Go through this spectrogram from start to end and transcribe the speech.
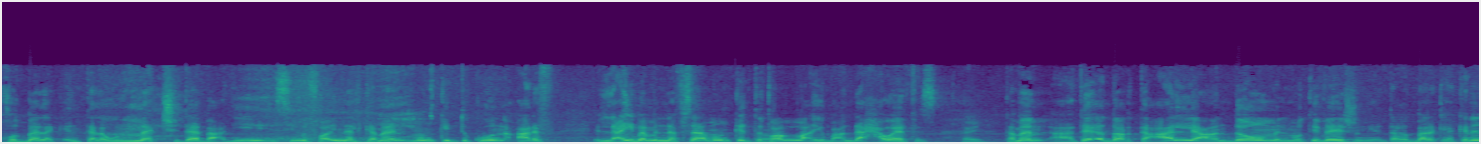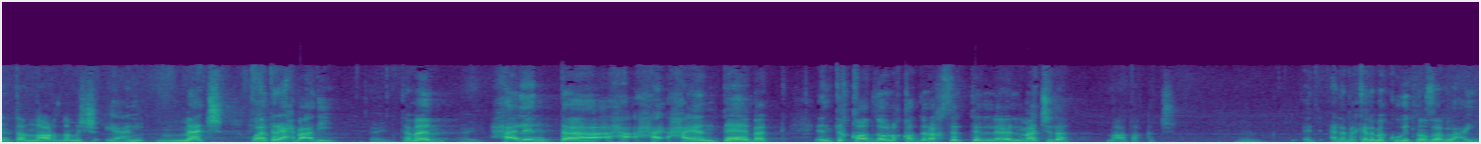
خد بالك أنت لو الماتش ده بعديه semi final كمان ممكن تكون عارف اللعيبة من نفسها ممكن تطلع يبقى عندها حوافز. أيوة. تمام؟ هتقدر تعلي عندهم ال motivation يعني أنت خد بالك لكن أنت النهارده مش يعني ماتش وهتريح بعديه. أيوة. تمام؟ أيوة. هل أنت هينتابك انتقاد لو لا قدر خسرت ال- الماتش ده؟ ما أعتقدش. أنا بكلمك وجهة نظر لعيب.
